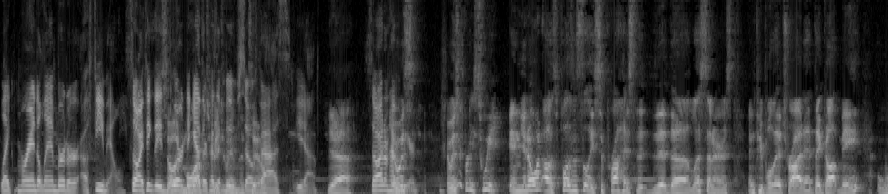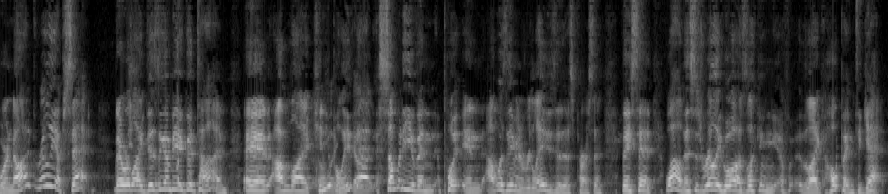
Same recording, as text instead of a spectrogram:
like Miranda Lambert or a female. So I think they So blurred together because it moved so two. fast. Yeah. Yeah. So I don't have it was beard. it was pretty sweet. And you know what? I was pleasantly surprised that the, the listeners and people that tried it that got me were not really upset. They were like, "This is gonna be a good time," and I'm like, "Can Oh you believe God. that?" Somebody even put in. I wasn't even related to this person. They said, "Wow, this is really who I was looking like hoping to get."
